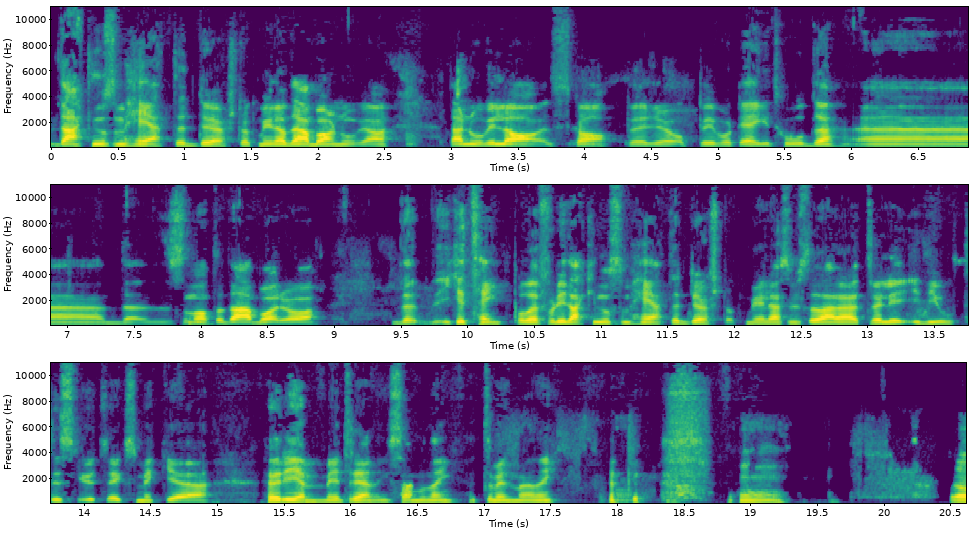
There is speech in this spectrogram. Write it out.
det er ikke noe som heter dørstokkmila. Det er bare noe vi, har, det er noe vi la, skaper oppi vårt eget hode. Eh, det, sånn at det er bare å det, Ikke tenk på det, fordi det er ikke noe som heter dørstokkmil. Jeg syns det der er et veldig idiotisk uttrykk som ikke hører hjemme i treningssammenheng, etter min mening. Mm. Ja.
